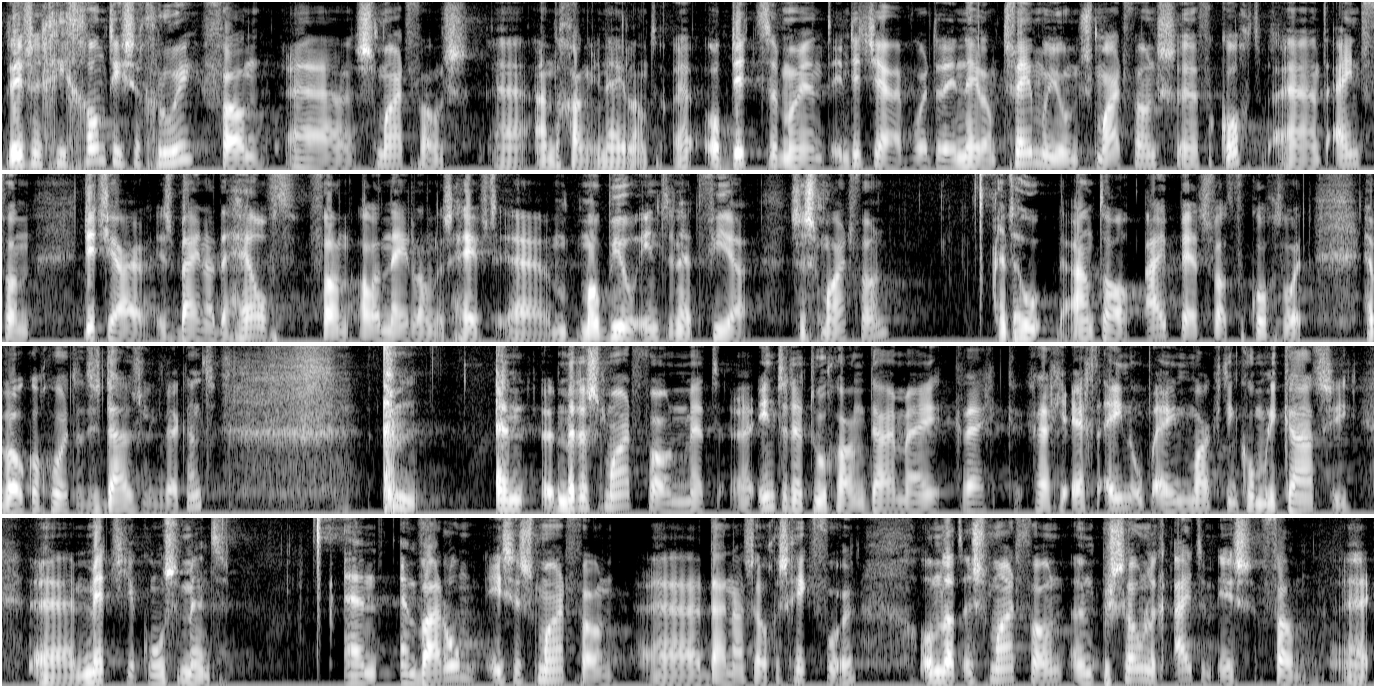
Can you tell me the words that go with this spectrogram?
Er is een gigantische groei van uh, smartphones uh, aan de gang in Nederland. Uh, op dit moment, in dit jaar, worden er in Nederland 2 miljoen smartphones verkocht. aan het eind van dit jaar is bijna de helft van alle Nederlanders heeft mobiel internet via zijn smartphone. Het aantal iPads wat verkocht wordt, hebben we ook al gehoord, dat is duizelingwekkend. En eh, met een smartphone met uh, internettoegang, daarmee krijg, krijg, je echt één op één marketingcommunicatie uh, met je consument. En, en waarom is een smartphone uh, daar nou zo geschikt voor? Omdat een smartphone een persoonlijk item is van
